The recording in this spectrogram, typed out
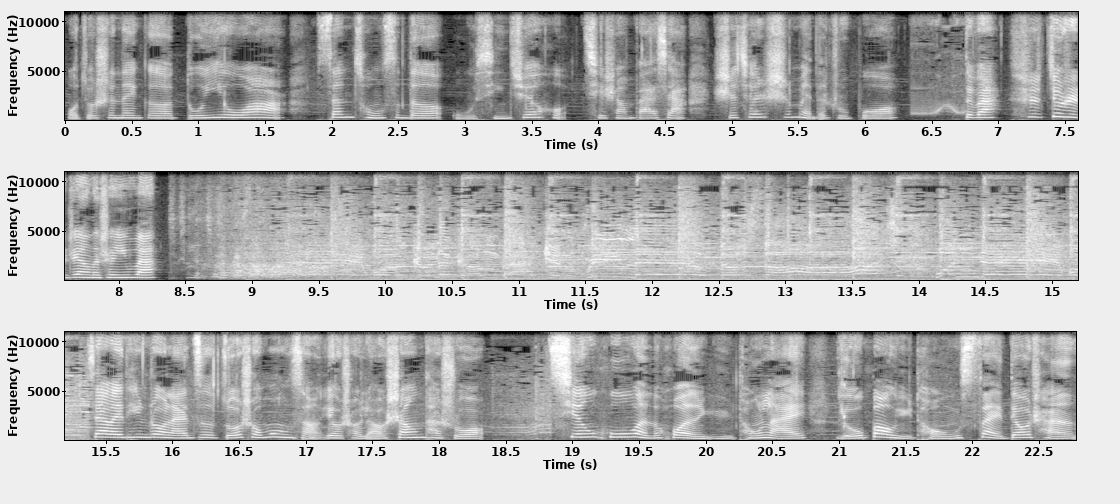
我就是那个独一无二、三从四德、五行缺火、七上八下、十全十美的主播，对吧？是就是这样的声音吧？下位听众来自左手梦想，右手疗伤，他说：“千呼万唤雨桐来，犹抱雨桐赛貂蝉。”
